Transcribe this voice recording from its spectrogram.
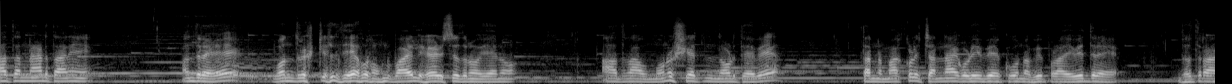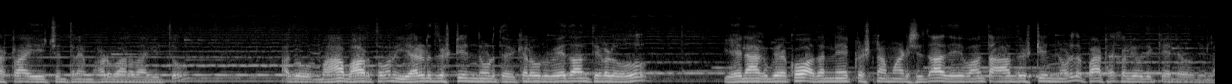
ಮಾತನ್ನಾಡ್ತಾನೆ. ಅಂದರೆ ಒಂದು ದೃಷ್ಟಿಯಲ್ಲಿ ದೇವರು ಅವನ ಬಾಯಲ್ಲಿ ಹೇಳಿಸಿದನೋ ಏನೋ, ಆದ್ರೆ ನಾವು ಮನುಷ್ಯ ನೋಡ್ತೇವೆ, ತನ್ನ ಮಕ್ಕಳು ಚೆನ್ನಾಗಿ ಉಳಿಬೇಕು ಅನ್ನೋ ಅಭಿಪ್ರಾಯವಿದ್ದರೆ ಧೃತರಾಷ್ಟ್ರ ಈ ಚಿಂತನೆ ಮಾಡಬಾರದಾಗಿತ್ತು. ಅದು ಮಹಾಭಾರತವನ್ನು ಎರಡು ದೃಷ್ಟಿಯಿಂದ ನೋಡ್ತೇವೆ. ಕೆಲವರು ವೇದಾಂತಿಗಳು ಏನಾಗಬೇಕೋ ಅದನ್ನೇ ಕೃಷ್ಣ ಮಾಡಿಸಿದ ದೇವ ಅಂತ ಆ ದೃಷ್ಟಿಯಿಂದ ನೋಡಿದ್ರೆ ಪಾಠ ಕಲಿಯೋದಕ್ಕೆ ಇರೋದಿಲ್ಲ.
